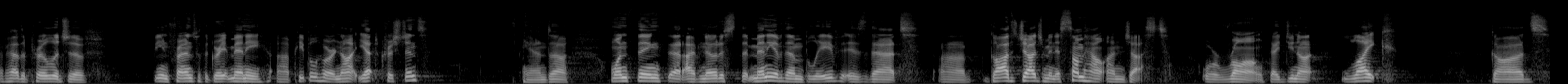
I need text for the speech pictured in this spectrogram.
I've had the privilege of being friends with a great many uh, people who are not yet Christians. And uh, one thing that I've noticed that many of them believe is that uh, God's judgment is somehow unjust or wrong. They do not like God's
